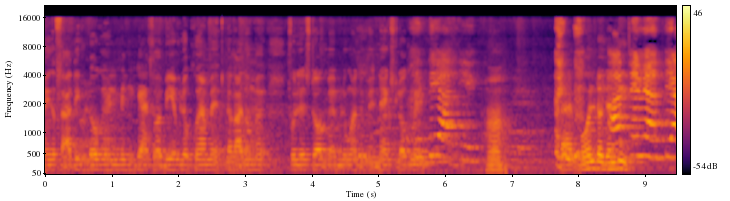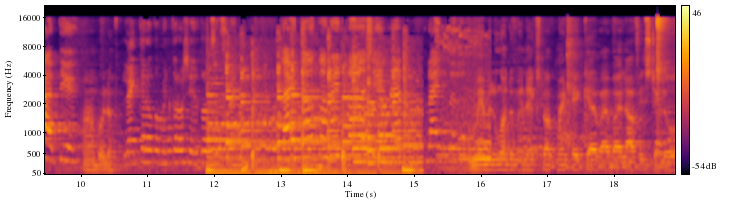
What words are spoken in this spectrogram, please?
मेरे साथ ही व्लॉग एंड में नहीं किया तो अभी ये व्लॉग को यहाँ मैं लगा दूँ मैं फुल स्टॉप में मिलूँगा तो मैं नेक्स्ट व्लॉग में हाँ। बोल दो जल्दी। आती आती है। हाँ बोलो। लाइक करो कमेंट करो शेयर करो सब्सक्राइब करो। कमेंट करो शेयर करो मैं मिलूँगा तो मैं नेक्स्ट व्लॉग में टेक केयर बाय बाय हाफिज चलो।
